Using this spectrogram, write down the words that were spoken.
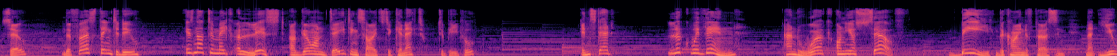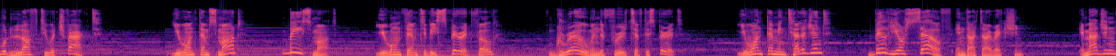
So, the first thing to do is not to make a list or go on dating sites to connect to people. Instead, look within and work on yourself. Be the kind of person that you would love to attract. You want them smart? Be smart. You want them to be spirit filled? Grow in the fruits of the Spirit. You want them intelligent? Build yourself in that direction. Imagine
